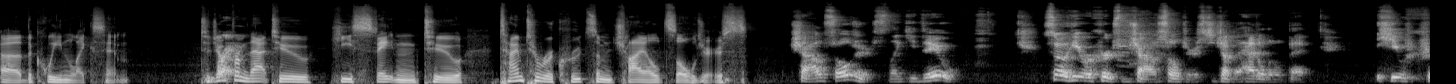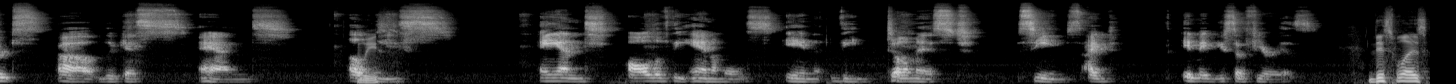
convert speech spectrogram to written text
uh, the queen likes him. To jump Right. from that to he's Satan to time to recruit some child soldiers. Child soldiers, like you do. So he recruits some child soldiers to jump ahead a little bit. He recruits uh, Lucas and Alise. Alise and all of the animals in the dumbest scenes. I it made me so furious. This was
